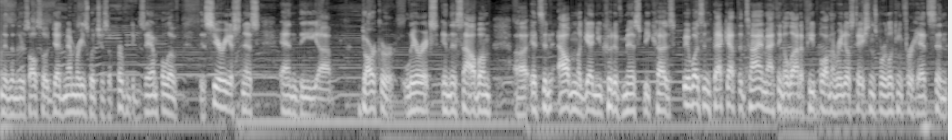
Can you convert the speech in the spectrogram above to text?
And then there's also Dead Memories, which is a perfect example of the seriousness and the uh, darker lyrics in this album. Uh, it's an album, again, you could have missed because it wasn't Beck at the time. I think a lot of people on the radio stations were looking for hits, and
